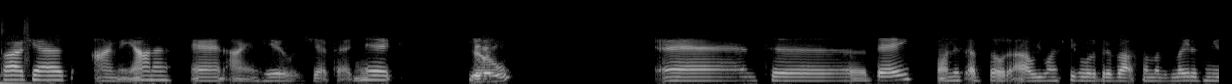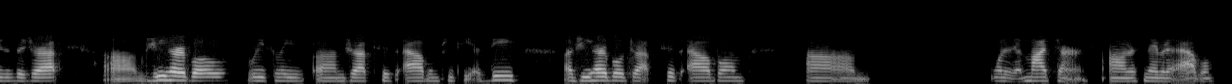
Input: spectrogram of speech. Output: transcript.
Podcast. I'm Ayana, and I am here with Jetpack Nick. Yo. And today, on this episode, uh, we want to speak a little bit about some of the latest music that dropped. Um, G Herbo recently um, dropped his album PTSD. Uh, G Herbo dropped his album, um, what is it? My Turn. Um, that's the name of the album.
